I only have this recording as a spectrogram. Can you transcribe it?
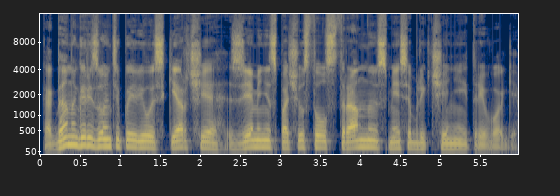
Когда на горизонте появилась Керчи, Земенец почувствовал странную смесь облегчения и тревоги.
